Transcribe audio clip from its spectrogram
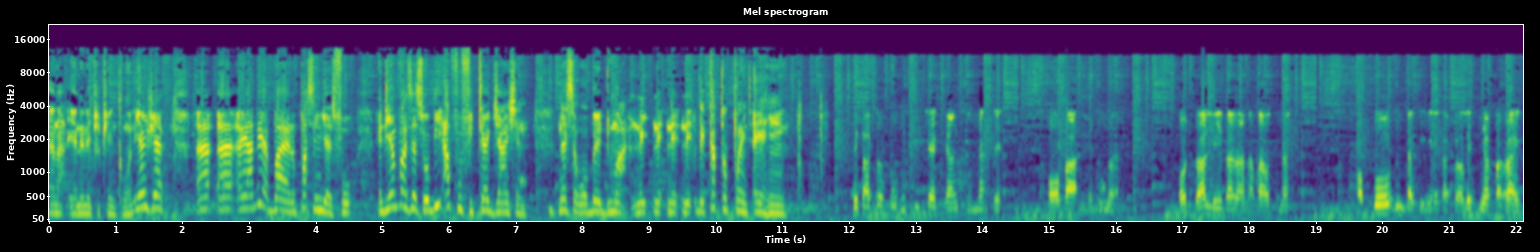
ɛna yɛne no twetwe nkɔmmɔ no. Yɛnhwɛ uh, uh, ɛyɛ ade ɛbaeɛ no passengers fo nti yɛmfa sɛ sɛ obi afo fita junction na sɛ wɔba adum a ne, ne, ne, ne, the cut off point ɛyɛ he? Nipaatɔ obi ti check junction na sɛ ɔba aduma ɔtra labour roundabout na ɔfo ntakyɛnyɛ kakra ɔbɛtumi afa right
